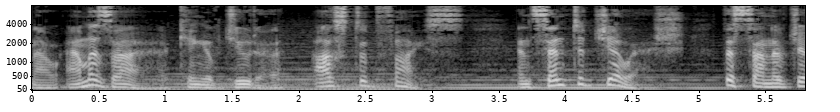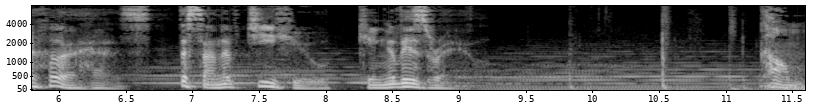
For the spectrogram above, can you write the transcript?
Now Amaziah, king of Judah, asked advice, and sent to Joash, the son of Jehoahaz, the son of Jehu, king of Israel. Come,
